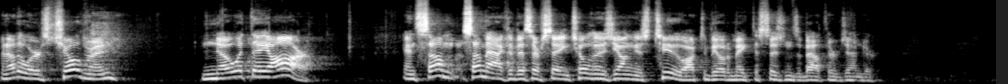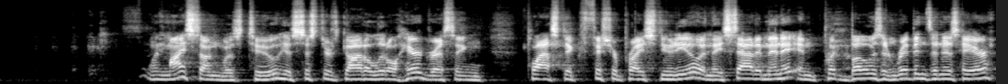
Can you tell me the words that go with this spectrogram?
In other words, children know what they are. And some, some activists are saying children as young as two ought to be able to make decisions about their gender. When my son was two, his sisters got a little hairdressing plastic Fisher Price studio and they sat him in it and put bows and ribbons in his hair.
